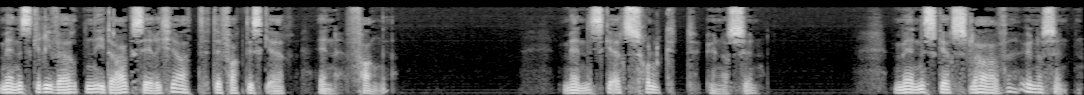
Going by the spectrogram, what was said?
Mennesker i verden i dag ser ikke at det faktisk er en fange. Mennesket er solgt under synd. Mennesket er slave under synden.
